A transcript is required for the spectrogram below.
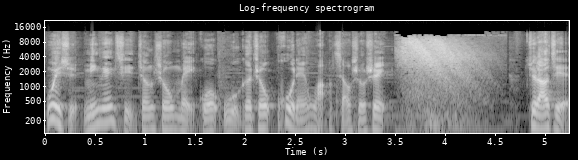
魏许明年起征收美国五个州互联网销售税。据了解，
